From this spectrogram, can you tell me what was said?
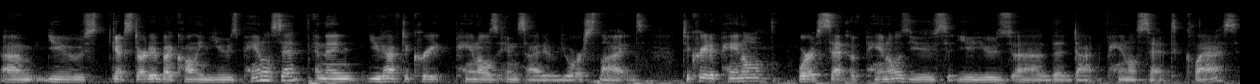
Um, you get started by calling use panel set, and then you have to create panels inside of your slides. To create a panel, or a set of panels, you, you use uh, the dot panel set class,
